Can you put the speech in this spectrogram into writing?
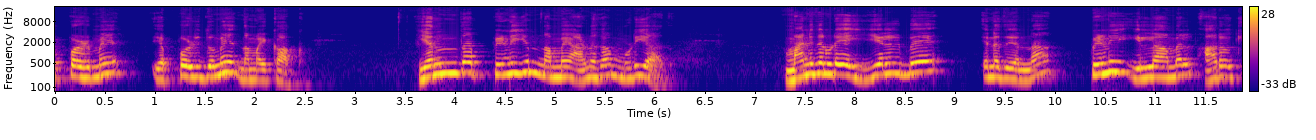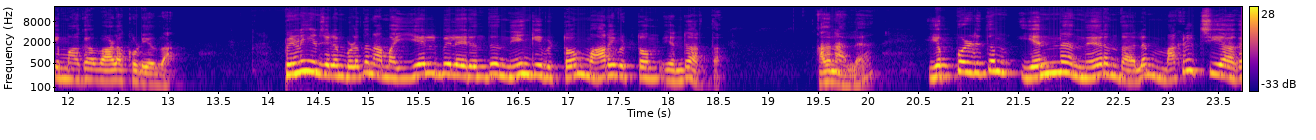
எப்பொழுதுமே எப்பொழுதுமே நம்மை காக்கும். எந்த பிணியும் நம்மை அணுக முடியாது. மனிதனுடைய இயல்பே என்னது என்ன பிணி இல்லாமல் ஆரோக்கியமாக வாழக்கூடியது தான் பிணின்னு சொல்லும் பொழுது நம்ம இயல்பிலிருந்து நீங்கிவிட்டோம் மாறிவிட்டோம் என்று அர்த்தம். அதனால் எப்பொழுதும் என்ன நேர்ந்தாலும் மகிழ்ச்சியாக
